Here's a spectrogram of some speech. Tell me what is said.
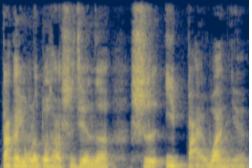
大概用了多少时间呢？是一百万年。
